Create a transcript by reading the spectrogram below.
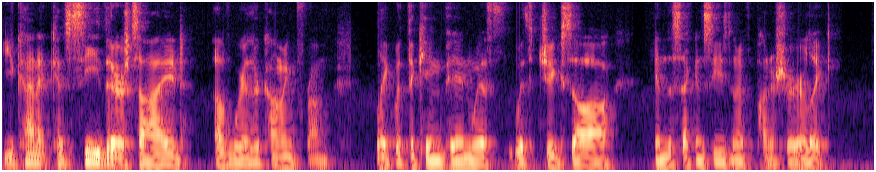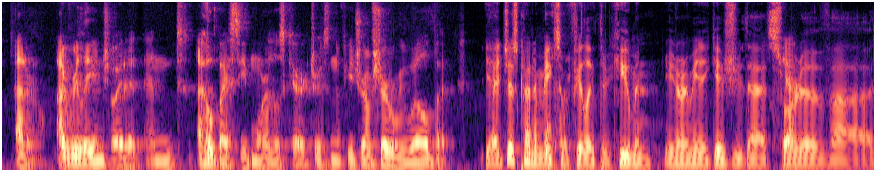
you kind of can see their side of where they're coming from like with the kingpin with with jigsaw in the second season of punisher like i don't know i really enjoyed it and i hope i see more of those characters in the future i'm sure we will but Yeah, it just kind of makes them feel like they're human. You know what I mean? It gives you that sort of, uh,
